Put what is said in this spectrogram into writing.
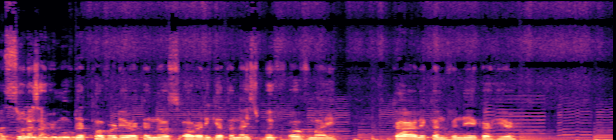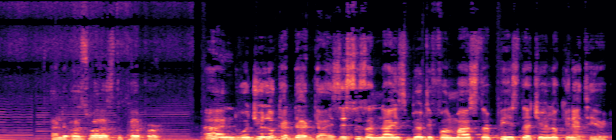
As soon as I remove that cover there, I can already get a nice whiff of my garlic and vinegar here. And as well as the pepper. And would you look at that guys, this is a nice beautiful masterpiece that you're looking at here.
